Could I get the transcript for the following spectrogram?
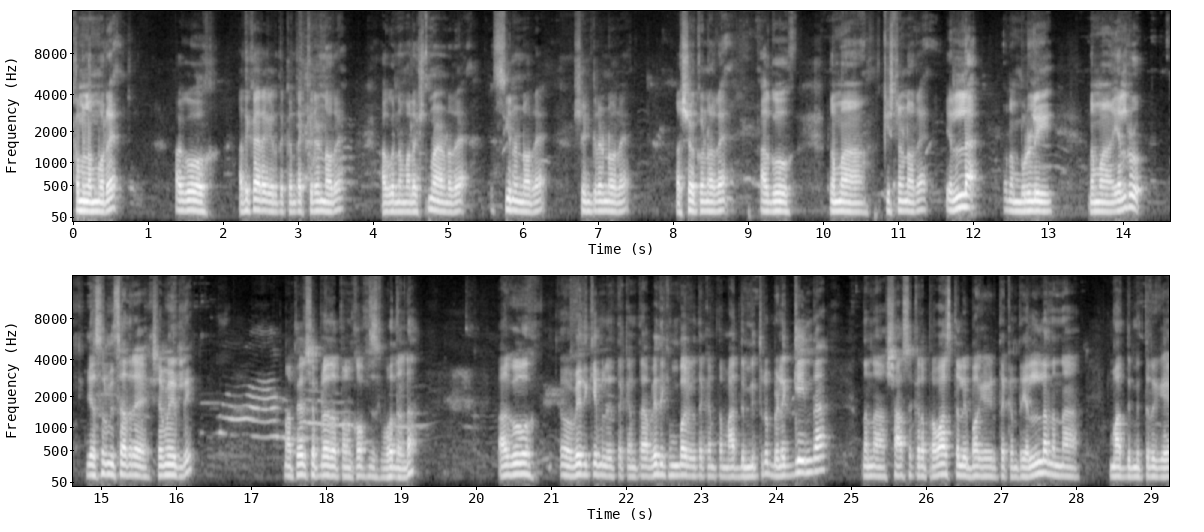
ಕಮಲಮ್ಮವರೇ ಹಾಗೂ ಅಧಿಕಾರಿ ಆಗಿರ್ತಕ್ಕಂಥ ಕಿರಣ್ ಹಾಗೂ ನಮ್ಮ ಲಕ್ಷ್ಮಣಣ್ಣವರೇ ಸೀನಣ್ಣವರೇ ಶಂಕರಣ್ಣವರೇ ಅಶೋಕಣ್ಣವರೇ ಹಾಗೂ ನಮ್ಮ ಕೃಷ್ಣಣ್ಣವರೇ ಎಲ್ಲ ನಮ್ಮ ಮುರಳಿ, ನಮ್ಮ ಎಲ್ಲರೂ ಹೆಸರು ಮಿಸ್ ಆದರೆ ಕ್ಷಮೆ ಇರಲಿ. ನಾ ಪೇರು ಶಪ್ಲದಪ್ಪ ನನ್ನ ಕಾಫೀಸ್ಗೆ ಹೋದಂಡ. ಹಾಗೂ ವೇದಿಕೆ ಮೇಲೆ ಇರ್ತಕ್ಕಂಥ ವೇದಿಕೆ ಮುಂಭಾಗಿರ್ತಕ್ಕಂಥ ಮಾಧ್ಯಮ ಮಿತ್ರರು ಬೆಳಗ್ಗೆಯಿಂದ ನನ್ನ ಶಾಸಕರ ಪ್ರವಾಸದಲ್ಲಿ ಭಾಗಿಯಾಗಿರ್ತಕ್ಕಂಥ ಎಲ್ಲ ನನ್ನ ಮಾಧ್ಯಮ ಮಿತ್ರರಿಗೆ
